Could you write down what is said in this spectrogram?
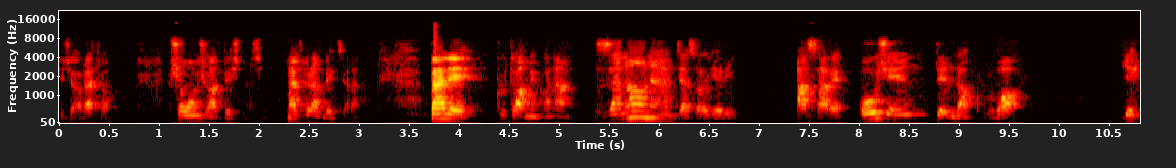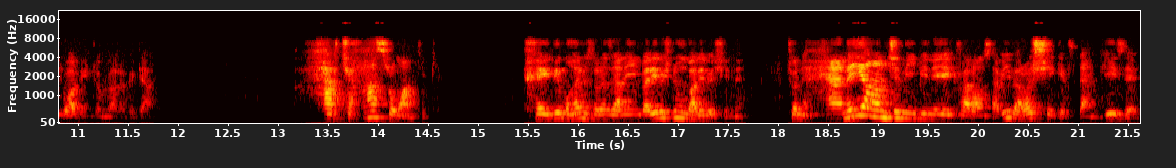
تجارت ها شما هم شاید بشناسید. مجبورم بگذارم. بله کوتاه می‌کنم. زنان الجزایری اثر اوژن دلاکروا یک بار این جمله رو بگم. هرچه هست رومانتیک خیلی مهم نیست زن این ولی بشینه اون ولی بشینه. چون همه آنچه می‌بینه یک فرانسوی برای شگفت انگیزه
